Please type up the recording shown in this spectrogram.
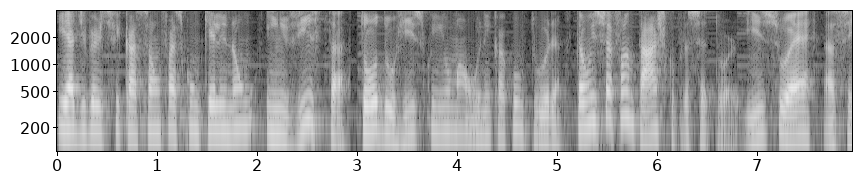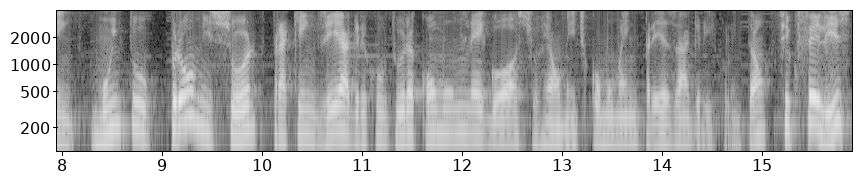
e a diversificação faz com que ele não invista todo o risco em uma única cultura. Então isso é fantástico para o setor. Isso é assim muito promissor para quem vê a agricultura como um negócio realmente, como uma empresa agrícola. Então, fico feliz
